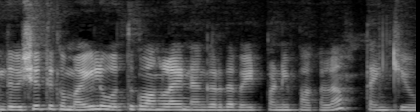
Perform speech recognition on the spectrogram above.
இந்த விஷயத்துக்கு மயில் ஒத்துக்குவாங்களா என்னங்கிறத வெயிட் பண்ணி பார்க்கலாம். தேங்க்யூ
